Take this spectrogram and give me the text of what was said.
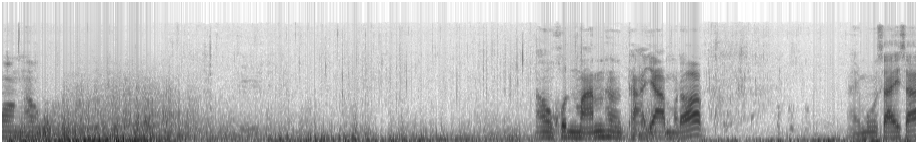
มองเขาเอาคนมันเฮาถายามมาดอกให้มูใส่ซะ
